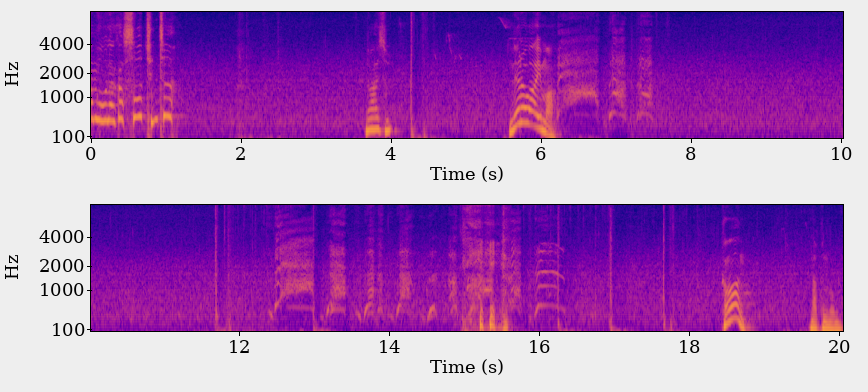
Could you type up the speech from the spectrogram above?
어 나무 올라갔어 진짜. 나이스. 내려와 이마. 컴온 나쁜 놈.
